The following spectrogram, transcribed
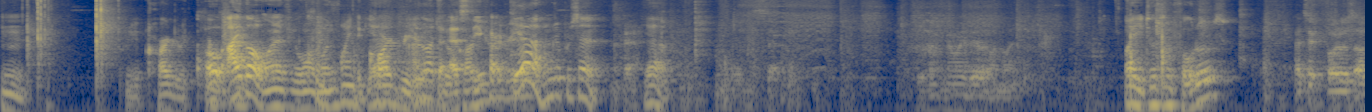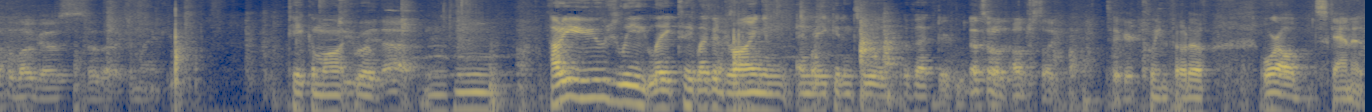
Mm. Your card. Re- oh, I got one. If you want one. find a Yeah, card I reader. got The you a SD card reader? Yeah, hundred percent. Okay. Yeah. I don't know where the other one went. Why you took some photos? I took photos of the logos so that I can like Take them on. do it up. hmm How do you usually like take like a drawing and, and make it into a, a vector? That's what I'll, I'll just like take a clean photo, or I'll scan it.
